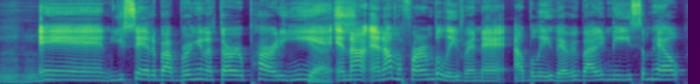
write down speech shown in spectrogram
And you said about bringing a third party in, Mm-hmm. Yes. and I and I'm a firm believer in that. I believe everybody needs some help,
